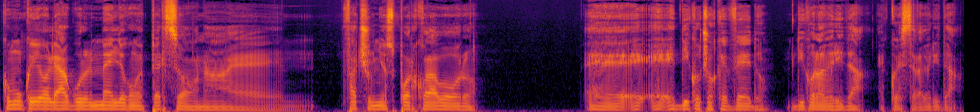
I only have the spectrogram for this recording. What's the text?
Comunque io le auguro il meglio come persona, e faccio il mio sporco lavoro e, e, e dico ciò che vedo, dico la verità e questa è la verità.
